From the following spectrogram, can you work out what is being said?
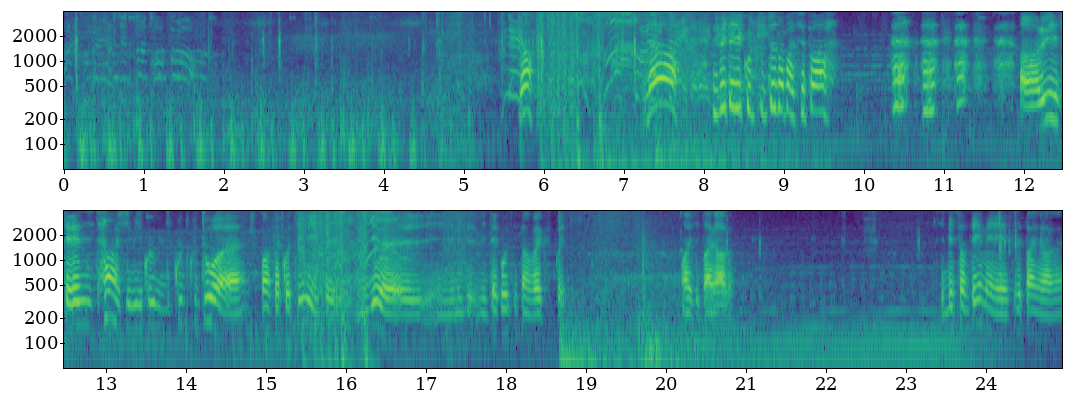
À couvert, j'ai besoin de renfort Non Non Je mettais des coups de couteau, ça passait pas Alors lui, il était résistant, j'ai mis des coups, de couteau, euh, je pense, à côté, il, dit, euh, à côté sans faire exprès. Ouais, c'est pas grave. C'est bien tenté, mais c'est pas grave.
